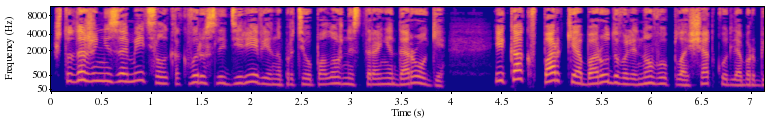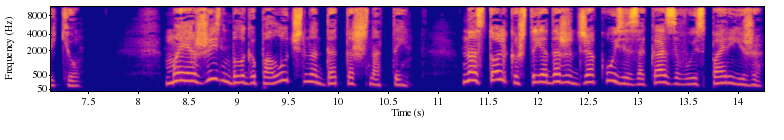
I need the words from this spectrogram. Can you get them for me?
что даже не заметила, как выросли деревья на противоположной стороне дороги и как в парке оборудовали новую площадку для барбекю. Моя жизнь благополучна до тошноты. Настолько, что я даже джакузи заказываю из Парижа.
